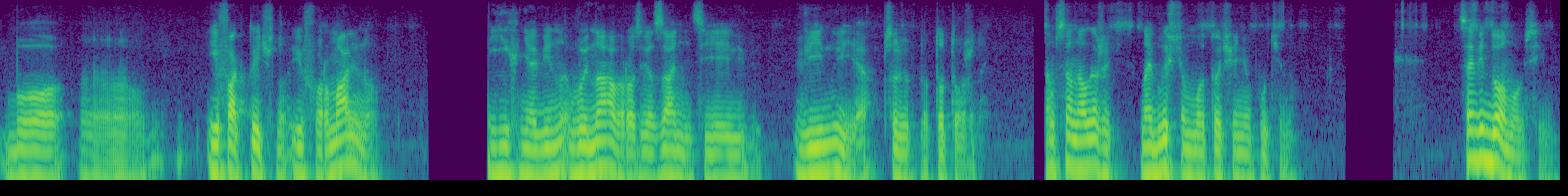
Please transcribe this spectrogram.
бо е, і фактично, і формально їхня вина в розв'язанні цієї війни є абсолютно тотожна. Там все належить найближчому оточенню Путіна. Це відомо всім.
